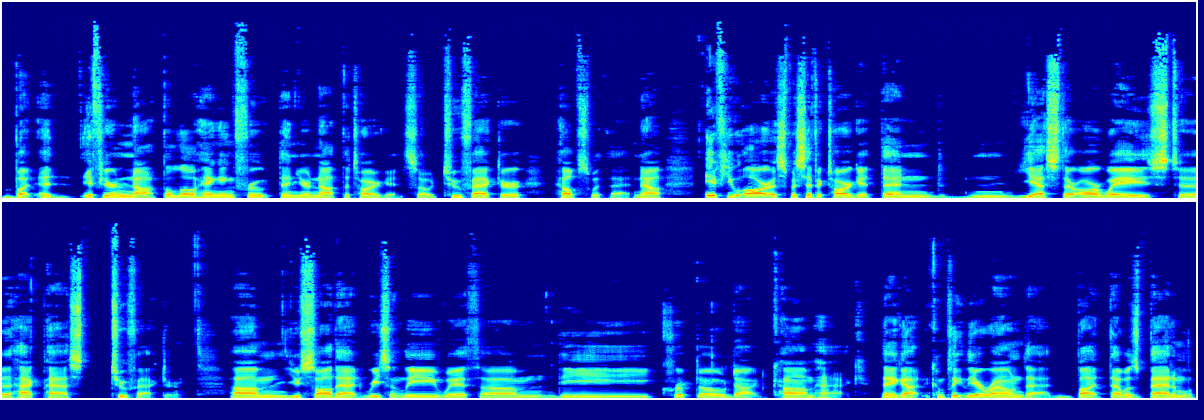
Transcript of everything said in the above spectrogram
But if you're not the low hanging fruit, then you're not the target. So two factor helps with that. Now, if you are a specific target, then yes, there are ways to hack past two factor. Um, you saw that recently with um, the crypto.com hack. They got completely around that, but that was bad Im-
